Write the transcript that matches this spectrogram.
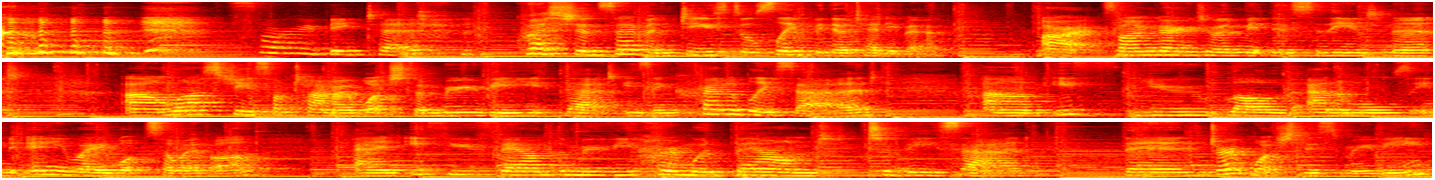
Sorry, Big Ted. Question seven, do you still sleep with your teddy bear? Alright, so I'm going to admit this to the internet. Um, last year sometime I watched a movie that is incredibly sad. Um, if you love animals in any way whatsoever, and if you found the movie Homeward Bound to be sad, then don't watch this movie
